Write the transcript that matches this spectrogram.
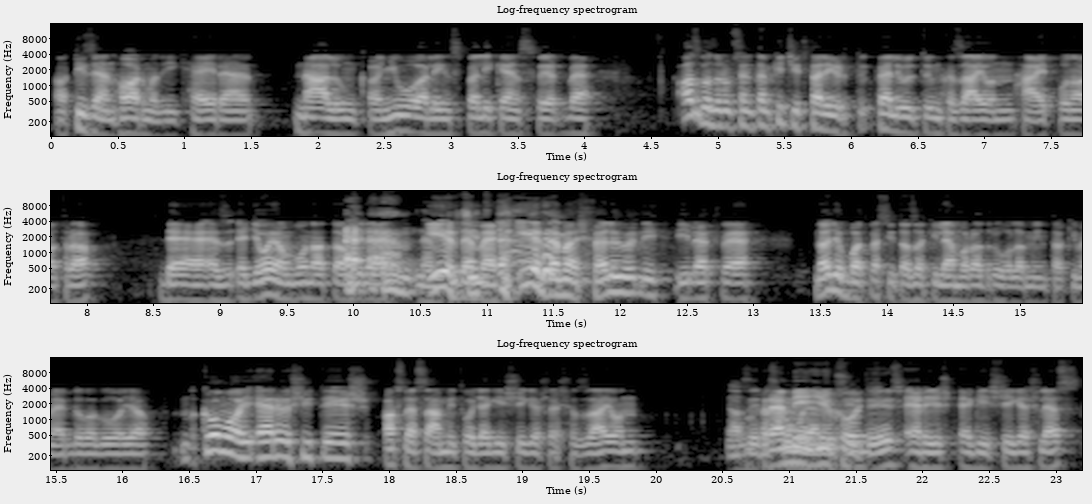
A 13. helyre nálunk a New Orleans Pelicans fért be. Azt gondolom, szerintem kicsit felírt, felültünk az Zion hype vonatra, de ez egy olyan vonat, amire érdemes, érdemes felülni, illetve nagyobbat veszít az, aki lemarad róla, mint aki meglovagolja. Komoly erősítés, azt leszámítva, hogy egészséges lesz a Zion, Azért az Reméljük, hogy erős, egészséges lesz.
